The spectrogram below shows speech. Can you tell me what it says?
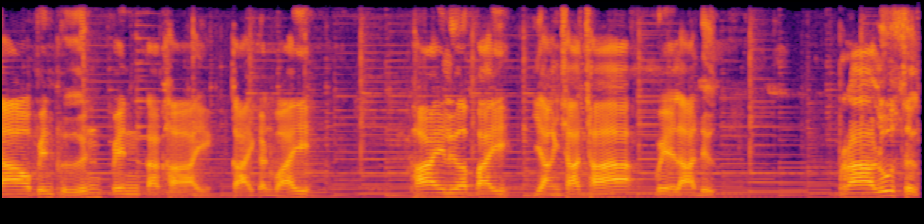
ยาวเป็นผืนเป็นตาข่ายก่ายกันไว้ พายเรือไปอย่างช้าๆ เวลาดึก ปลารู้สึก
